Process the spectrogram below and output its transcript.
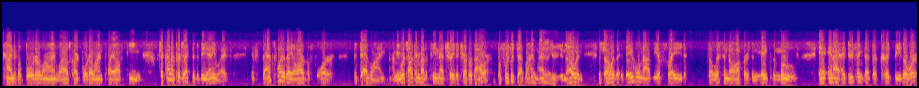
kind of a borderline wild card, borderline playoff team, which are kind of projected to be anyways. If that's where they are before the deadline, I mean, we're talking about a team that traded Trevor Bauer before the deadline No last kidding. year, you know, and so they will not be afraid to listen to offers and make the move. And, and I, I do think that there could be. There were,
